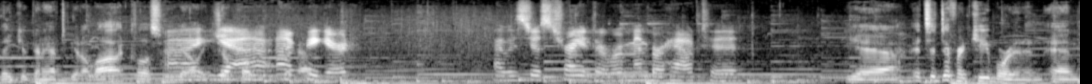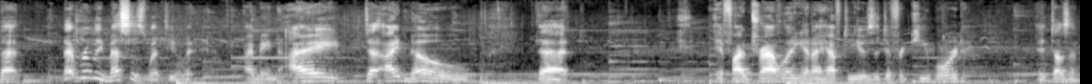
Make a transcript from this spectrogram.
Think you're gonna have to get a lot closer. I, like jump yeah, I figured. I was just trying to remember how to. Yeah, it's a different keyboard, and and that that really messes with you. I mean, I I know that if I'm traveling and I have to use a different keyboard, it doesn't.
